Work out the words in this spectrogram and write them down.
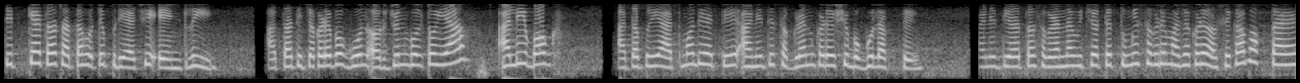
तितक्यातच आता होते प्रियाची एंट्री आता तिच्याकडे बघून अर्जुन बोलतो या आली बघ. आता प्रिया आतमध्ये येते आणि ती सगळ्यांकडे अशी बघू लागते. आणि ती आता सगळ्यांना विचारते तुम्ही सगळे माझ्याकडे असे का बघताय?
